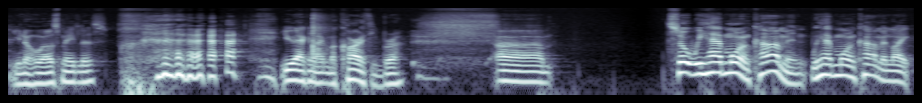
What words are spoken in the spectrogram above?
you know who else made lists? you acting like McCarthy, bro. Um, so we have more in common. We have more in common. Like,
